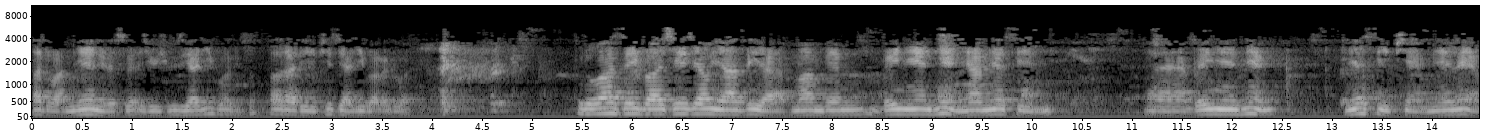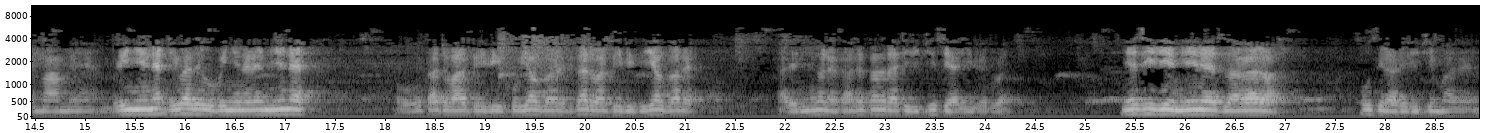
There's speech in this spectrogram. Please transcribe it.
သတ္တဝါမြဲနေတယ်ဆိုရင်အယူယူစရာကြီးပေါ့ဒီသာရတိဖြစ်စရာကြီးပါပဲသူကသူတော်ဘာစိတ်ပါရှေးကြောင်းရာသိတာမှန်ပင်ဘိညာဉ်နှင့်ညာမျက်စိ အဲဘိညာဉ်နှင့်မျက်စိဖြင့်မြင်လဲအမှန်ပဲဘိညာဉ်နဲ့ဒီဘသုဘိညာဉ်နဲ့လည်းမြင်တယ်ဟိုသတ္တဝါသိပြီးကိုရောက်သွားတယ်သတ္တဝါသိပြီးဒီရောက်သွားတယ်အဲဒီမြင်တော့လည်းဒါလည်းသတ္တရာတိဖြစ်เสียကြီးပဲသူကမျက်စိဖြင့်မြင်တယ်ဆိုတာကတော့ဥစ္စရာတိဖြစ်မှလည်း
